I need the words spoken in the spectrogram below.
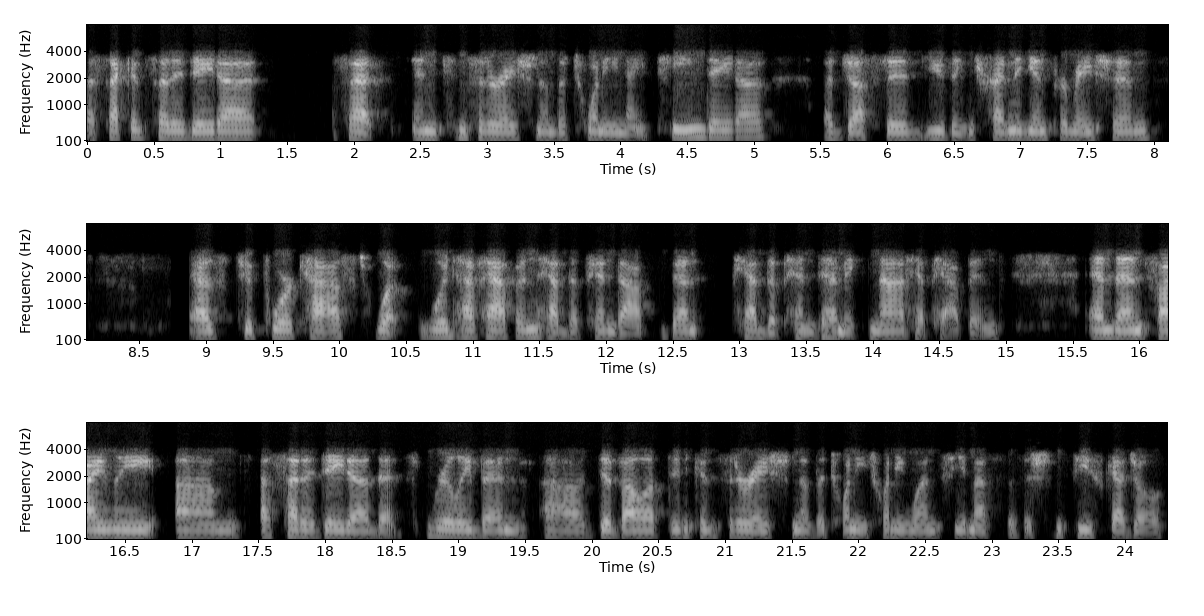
A second set of data set in consideration of the 2019 data, adjusted using trending information as to forecast what would have happened had the, had the pandemic not have happened. And then finally, um, a set of data that's really been uh, developed in consideration of the 2021 CMS physician fee schedule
